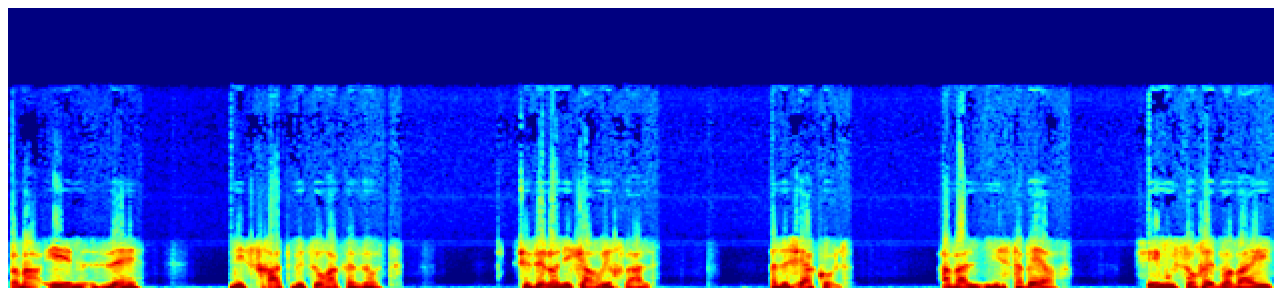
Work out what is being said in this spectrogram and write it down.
כלומר, אם זה נסחט בצורה כזאת, שזה לא ניכר בכלל, אז זה שהכל. אבל מסתבר שאם הוא סוחט בבית,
